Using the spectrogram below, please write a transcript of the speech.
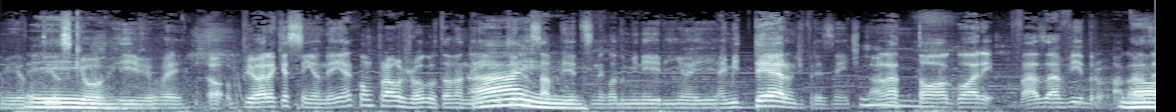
Meu Deus, que Ei. horrível, velho. O pior é que assim, eu nem ia comprar o jogo, eu tava nem Ai. querendo saber desse negócio do mineirinho aí. Aí me deram de presente. Olha, tô agora, vaza vidro. Agora você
